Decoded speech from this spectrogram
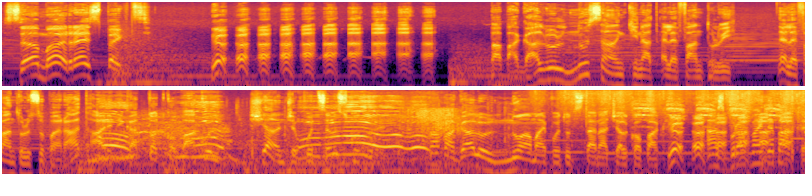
să mă respecti! Papagalul nu s-a închinat elefantului. Elefantul supărat a ridicat tot copacul și a început să-l scuture. Papagalul nu a mai putut sta în acel copac. A zburat mai departe.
